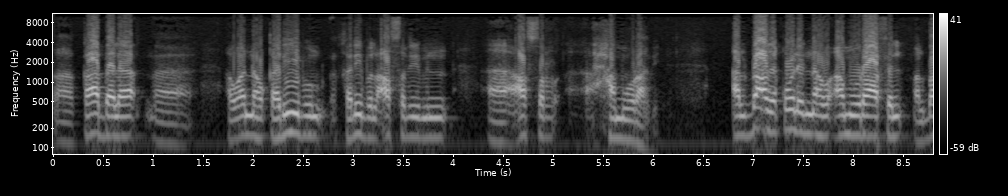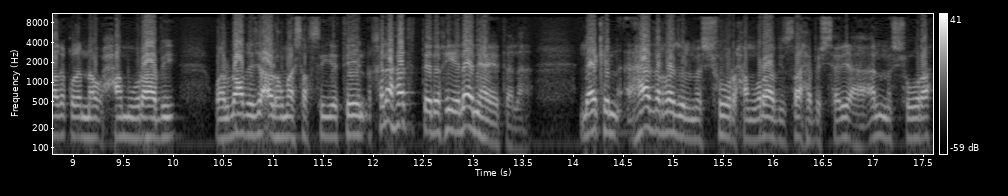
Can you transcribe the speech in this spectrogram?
آه، قابل آه، أو أنه قريب قريب العصر من آه، عصر حمورابي. البعض يقول أنه أمورافل والبعض يقول أنه حمورابي والبعض يجعلهما شخصيتين خلافات التاريخية لا نهاية لها. لكن هذا الرجل المشهور حمورابي صاحب الشريعة المشهورة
